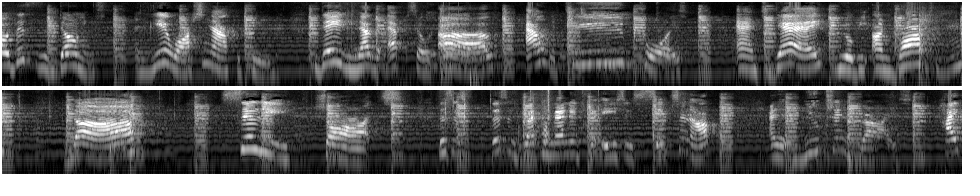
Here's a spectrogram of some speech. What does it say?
So this is Adonis, and you're watching AlfaTube. Today is another episode of AlfaTube Toys, and today we'll be unboxing the Silly Shotz. This is this is recommended for ages six and up, and it loops and dries. High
